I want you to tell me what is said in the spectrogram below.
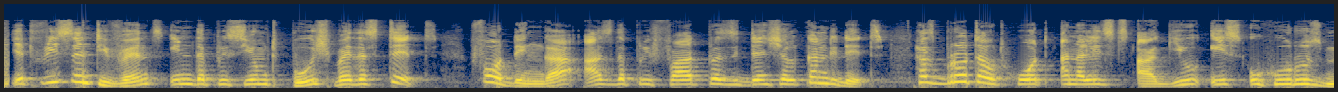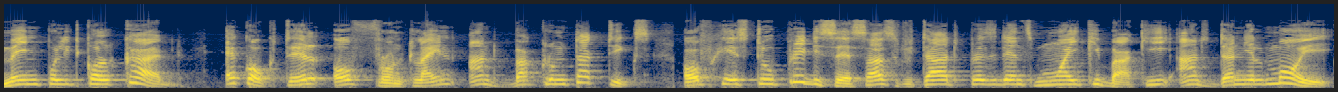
Yet recent events in the presumed push by the state for Odinga as the preferred presidential candidate has brought out what analysts argue is Uhuru's main political card, a cocktail of frontline and backroom tactics of his two predecessors, retired Presidents Mwai Kibaki and Daniel Moi.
